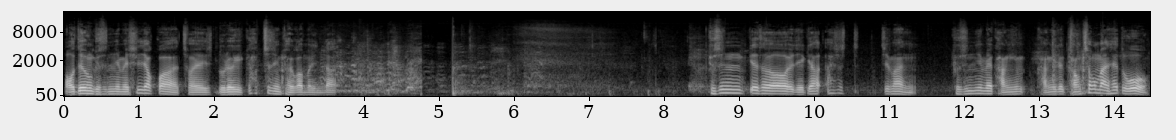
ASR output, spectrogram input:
어대훈 교수님의 실력과 저의 노력이 합쳐진 결과물입니다. 교수님께서 얘기하셨지만 교수님의 강의, 강의를 경청만 해도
